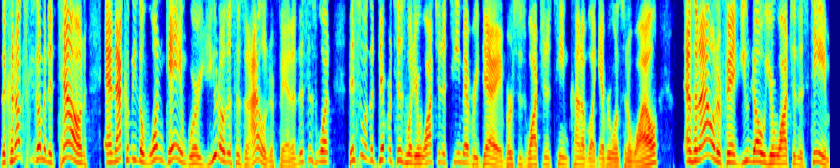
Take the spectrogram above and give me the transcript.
The Canucks can come into town, and that could be the one game where you know this is an Islander fan, and this is what this is what the difference is when you're watching a team every day versus watching a team kind of like every once in a while. As an Islander fan, you know you're watching this team.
